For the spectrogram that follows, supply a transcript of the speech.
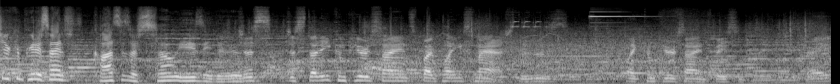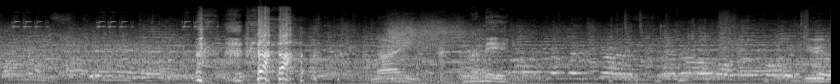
year computer science classes are so easy, dude. Just just study computer science by playing Smash. This is like computer science basically. Right? nine. Remy. Dude,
